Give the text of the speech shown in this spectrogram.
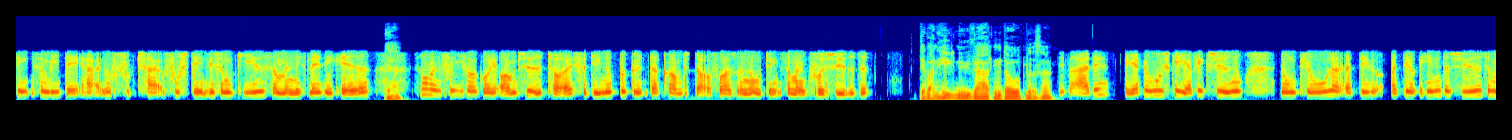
ting, som vi i dag har jo tager fuldstændig som givet, som man slet ikke havde. Ja. Så var man fri for at gå i omsyet tøj, fordi nu begyndte der at komme stoffer og sådan nogle ting, så man kunne få syet det. Det var en helt ny verden, der åbnede sig. Det var det. Og jeg kan huske, at jeg fik syet nu nogle kjoler, og det, og det var hende, der syede dem.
